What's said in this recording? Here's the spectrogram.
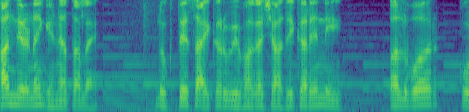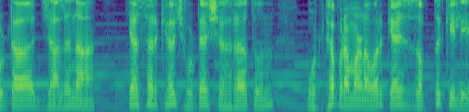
हा निर्णय घेण्यात आलाय. नुकतेच आयकर विभागाच्या अधिकाऱ्यांनी अलवर कोटा जालना यासारख्या छोट्या शहरातून मोठ्या प्रमाणावर कॅश जप्त केली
